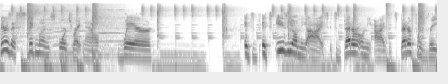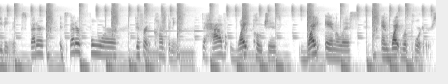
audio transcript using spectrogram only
there's a stigma in sports right now where it's it's easy on the eyes. It's better on the eyes. It's better for rating it's better it's better for different companies to have white coaches white analysts and white reporters.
